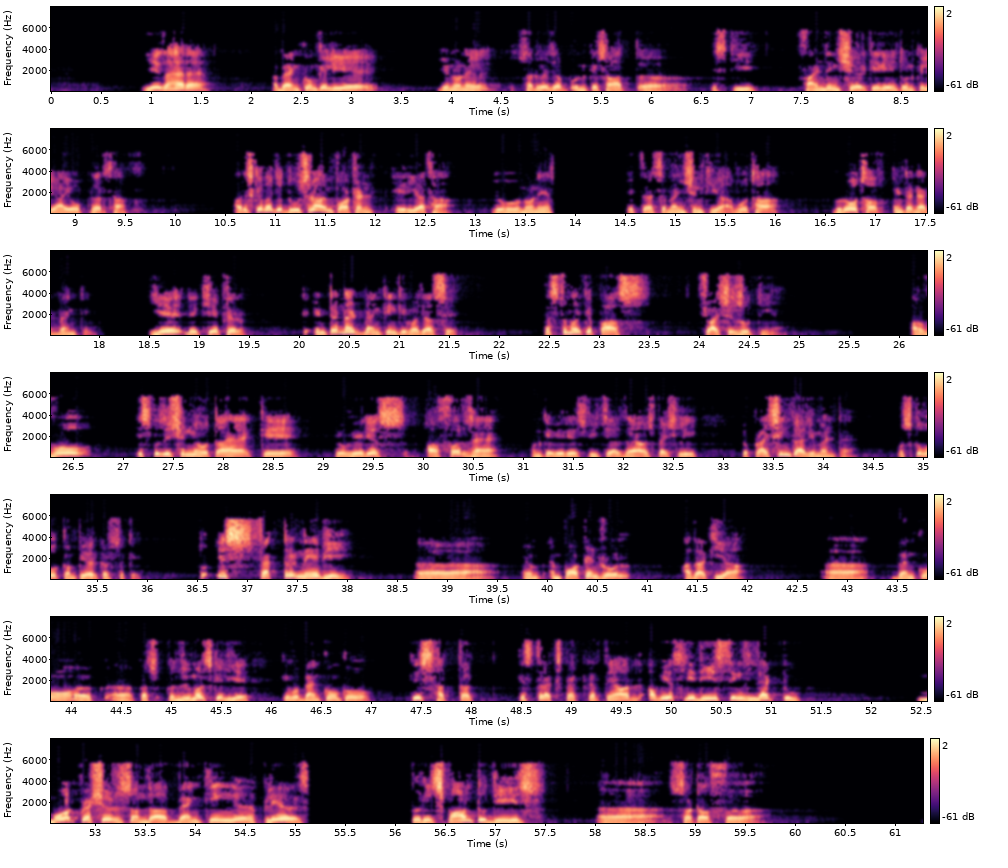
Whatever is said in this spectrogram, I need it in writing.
یہ ظاہر ہے بینکوں کے لیے جنہوں نے سروے جب ان کے ساتھ اس کی فائنڈنگ شیئر کی گئی تو ان کے لیے آئی اوپنر تھا اور اس کے بعد جو دوسرا امپورٹنٹ ایریا تھا جو انہوں نے ایک طرح سے مینشن کیا وہ تھا گروتھ آف انٹرنیٹ بینکنگ یہ دیکھیے پھر کہ انٹرنیٹ بینکنگ کی وجہ سے کسٹمر کے پاس چوائسیز ہوتی ہیں اور وہ اس پوزیشن میں ہوتا ہے کہ جو ویریس آفرز ہیں ان کے ویریس فیچرز ہیں اور اسپیشلی جو پرائسنگ کا ایلیمنٹ ہے اس کو وہ کمپیئر کر سکے تو اس فیکٹر نے بھی امپورٹنٹ رول ادا کیا بینکوں کنزیومرس کے لیے کہ وہ بینکوں کو کس حد تک کس طرح ایکسپیکٹ کرتے ہیں اور obviously these things lead to more pressures on the banking players to respond to these sort of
